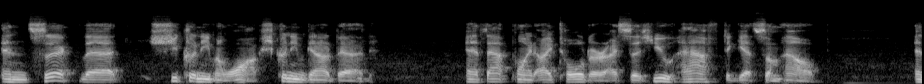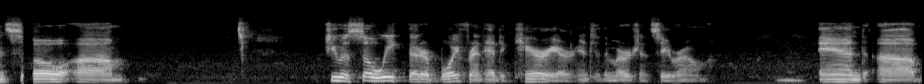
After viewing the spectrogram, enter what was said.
and sick that she couldn't even walk. She couldn't even get out of bed. And at that point, I told her, I says, you have to get some help. And so um, she was so weak that her boyfriend had to carry her into the emergency room. Mm. And uh,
